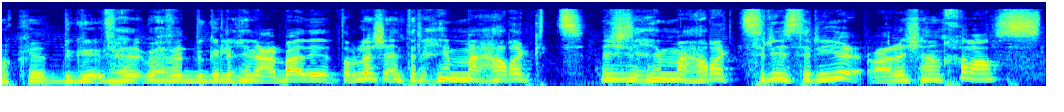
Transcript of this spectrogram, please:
أوكي واحد بيقول الحين عبادي طب ليش أنت الحين ما حركت؟ ليش الحين ما حركت سريع سريع علشان خلاص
